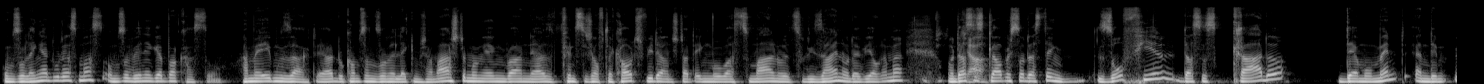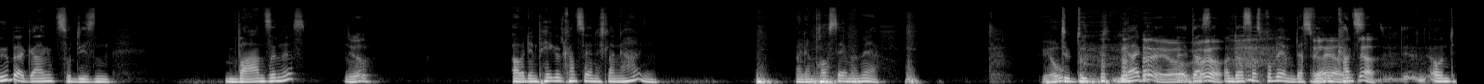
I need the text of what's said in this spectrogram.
Umso länger du das machst, umso weniger Bock hast du. Haben wir eben gesagt, ja, du kommst in so eine Leck mich am Arsch-Stimmung irgendwann, ja, findest dich auf der Couch wieder, anstatt irgendwo was zu malen oder zu designen oder wie auch immer. Und das Ja. ist, glaube ich, so das Ding. So viel, dass es gerade der Moment an dem Übergang zu diesem Wahnsinn ist, Ja. aber den Pegel kannst du ja nicht lange halten. Weil dann brauchst du ja immer mehr. Jo. Du, du, ja, Ja, das, ja. Und das ist das Problem. Deswegen Ja, ja, kannst klar. und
